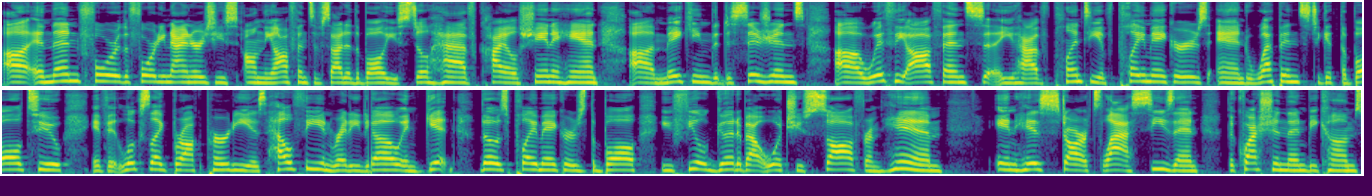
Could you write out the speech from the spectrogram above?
Uh, and then for the 49ers, you, on the offensive side of the ball, you still have Kyle Shanahan uh, making the decisions uh, with the offense. You have plenty of playmakers and weapons to get the ball to. If it looks like Brock Purdy is healthy and ready to go and get those playmakers the ball, you feel good about what you saw from him in his starts last season. The question then becomes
